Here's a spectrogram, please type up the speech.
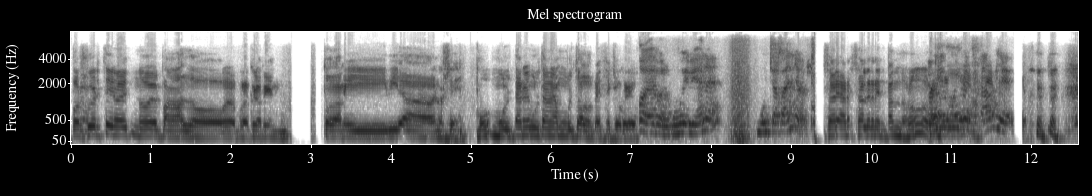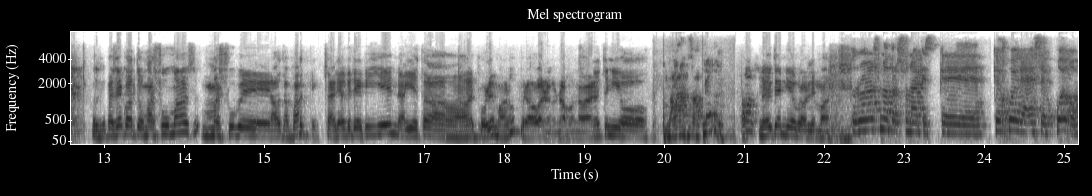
Por, suerte no he, no he pagado, pues creo que toda mi vida, no sé, multar, multar, me han multado dos veces, yo creo. Joder, pues muy bien, ¿eh? Muchos años. Sale, sale rentando, ¿no? Es muy rentable. Lo que pasa es que cuanto más sumas, más sube a otra parte. O sea, ya que te pillen, ahí está el problema, ¿no? Pero bueno, no, no, no he tenido... Balanza. No, no he tenido problemas. Tú no eres una persona que, que, que juega ese juego.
